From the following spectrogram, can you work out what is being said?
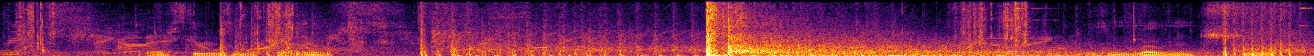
Re- The reason killers. Using Revenant shit.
